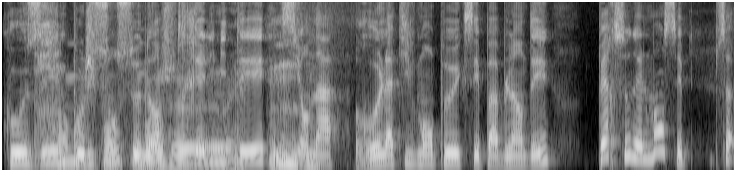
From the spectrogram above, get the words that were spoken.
causer Ah, une pollution pense- sonore je- très limitée. ouais. S'il y en a relativement peu et que c'est pas blindé, personnellement, c'est ça,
